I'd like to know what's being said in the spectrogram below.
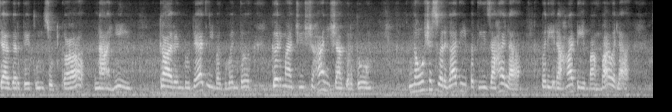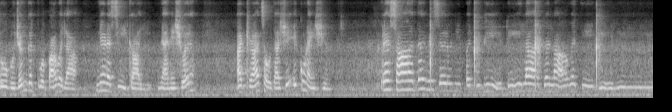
त्या गर्तेतून सुटका नाही. कारण हृदयातील भगवंत कर्माची शहानिशा करतो. नवश स्वर्गाधिपती जाहला परी रहाटे बांबावला तो भुजंगत्व पावला नेणसी काई ज्ञानेश्वर अठरा चौदाशे एकोणऐंशी. प्रसाद विसरुनी पती भेटीला कलावती गेली.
